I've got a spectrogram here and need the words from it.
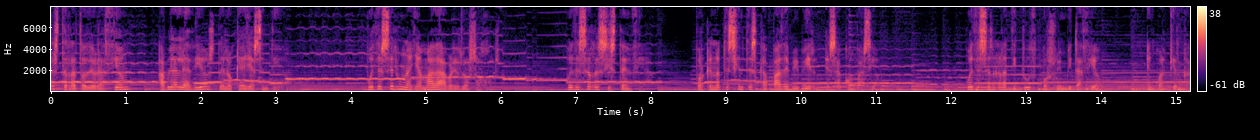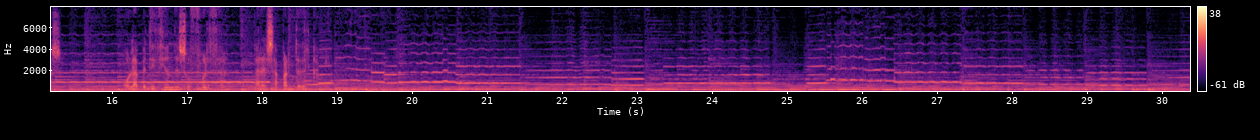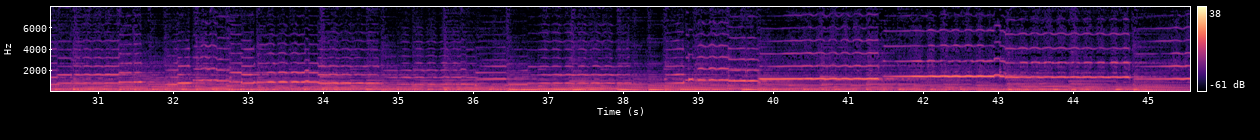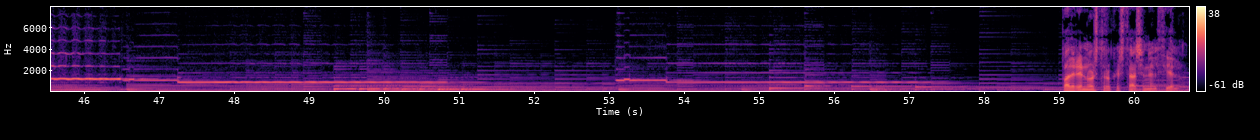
Este rato de oración, háblale a Dios de lo que haya sentido. Puede ser una llamada a abrir los ojos. Puede ser resistencia, porque no te sientes capaz de vivir esa compasión. Puede ser gratitud por su invitación, en cualquier caso, o la petición de su fuerza para esa parte del camino. Padre nuestro que estás en el cielo,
